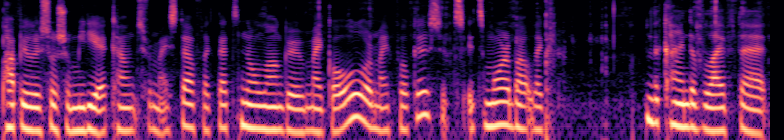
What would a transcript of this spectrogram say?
popular social media accounts for my stuff. Like that's no longer my goal or my focus. It's it's more about like the kind of life that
